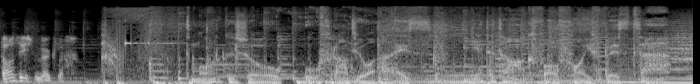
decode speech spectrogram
das ist möglich. Die Morgenshow auf Radio 1. Jeden Tag von 5 bis 10.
